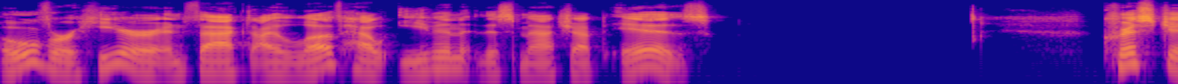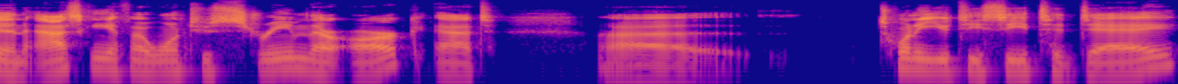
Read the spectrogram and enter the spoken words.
over here. In fact, I love how even this matchup is. Christian asking if I want to stream their arc at uh, 20 UTC today.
